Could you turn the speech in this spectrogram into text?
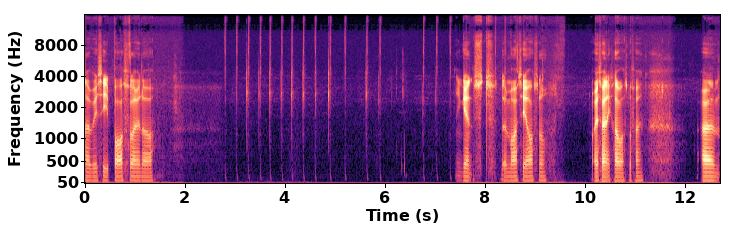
Now we see Barcelona against the mighty Arsenal. I say any club Arsenal fan. Um,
